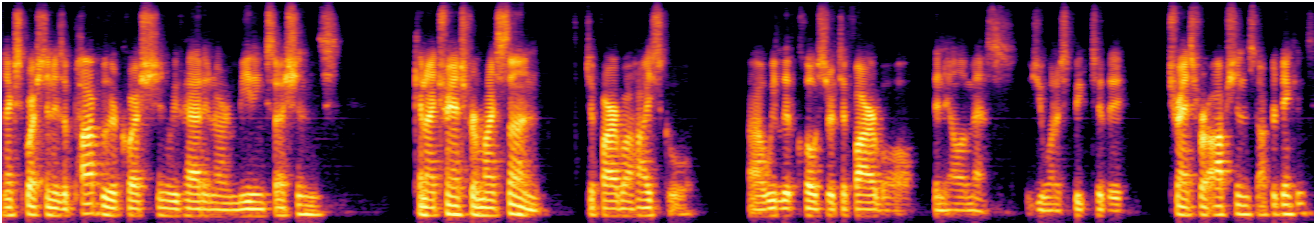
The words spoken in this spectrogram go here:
Next question is a popular question we've had in our meeting sessions. Can I transfer my son to Firebaugh High School? Uh, we live closer to Firebaugh than LMS. Did you want to speak to the transfer options, Dr. Dinkins?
